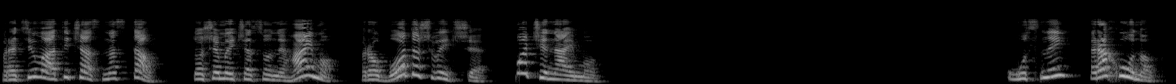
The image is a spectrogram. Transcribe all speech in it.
Працювати час настав. Тож і ми часу не гаймо, роботу швидше починаймо. Усний рахунок.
